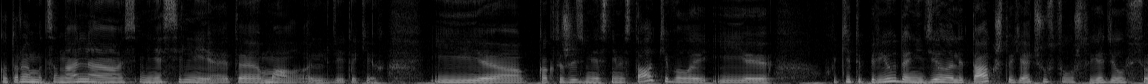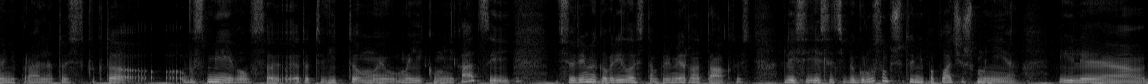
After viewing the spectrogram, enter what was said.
которые эмоционально меня сильнее. Это мало людей таких. И э, как-то жизнь меня с ними сталкивала, и в какие-то периоды они делали так, что я чувствовала, что я делаю все неправильно. То есть как-то э, высмеивался этот вид моей, моей коммуникации, и все время говорилось там примерно так. То есть, Леся, если тебе грустно, почему ты не поплачешь мне? Или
